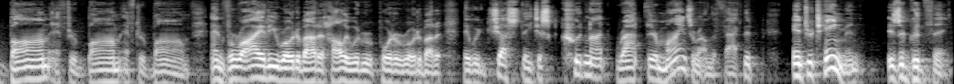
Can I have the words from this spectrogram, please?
bomb after bomb after bomb. And Variety wrote about it, Hollywood Reporter wrote about it. They were just they just could not wrap their minds around the fact that entertainment is a good thing.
